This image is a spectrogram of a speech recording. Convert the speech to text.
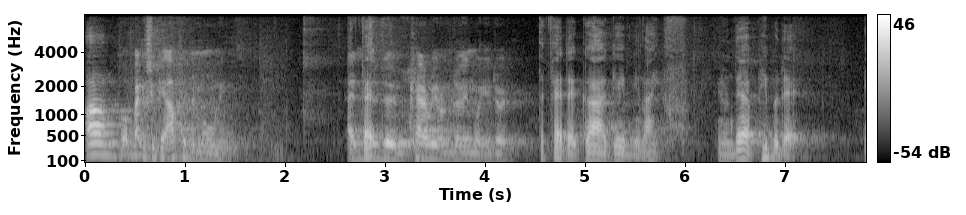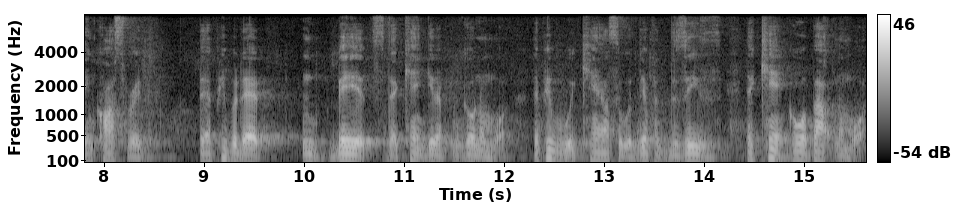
Um, what makes you get up in the morning and to do carry on doing what you're doing? the fact that God gave me life. You know, there are people that incarcerated. There are people that in beds that can't get up and go no more. There are people with cancer, with different diseases that can't go about no more.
